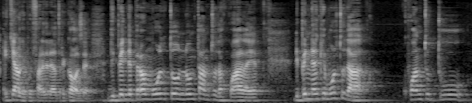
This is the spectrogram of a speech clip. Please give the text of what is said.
È chiaro che puoi fare delle altre cose, dipende però molto non tanto da quale, dipende anche molto da quanto tu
